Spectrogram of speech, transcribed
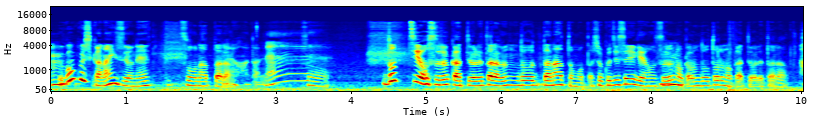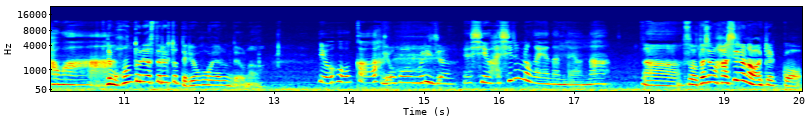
うんうん。動くしかないんですよねそうなったなるらほどね。そうどっちをするかって言われたら運動だなと思った。食事制限をするのか運動を取るのかって言われたら、はわー。でも本当に痩せてる人って両方やるんだよな。両方か。両方は無理じゃん。よしを走るのが嫌なんだよな、ああそう私も走るのは結構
